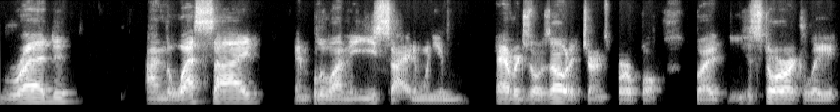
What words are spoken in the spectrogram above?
red on the west side and blue on the east side. And when you average those out, it turns purple. But historically,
